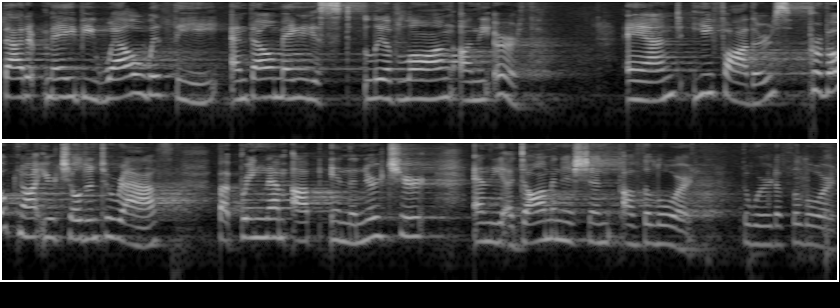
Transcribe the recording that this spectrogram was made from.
that it may be well with thee, and thou mayest live long on the earth. And, ye fathers, provoke not your children to wrath but bring them up in the nurture and the admonition of the Lord. The word of the Lord.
